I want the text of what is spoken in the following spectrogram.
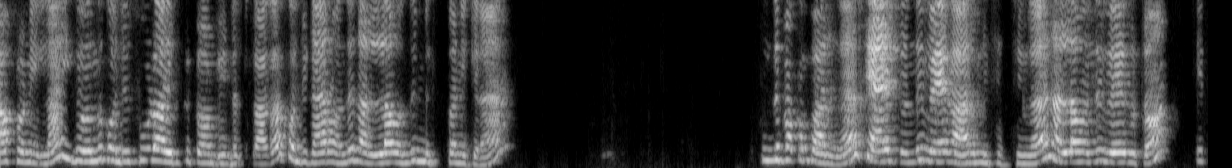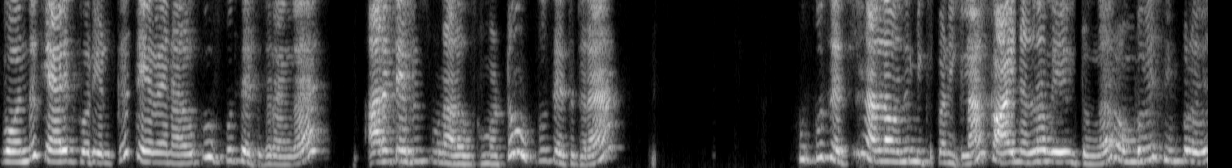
ஆஃப் பண்ணிடலாம். இது வந்து கொஞ்சம் சூடா இருக்கட்டும் அப்படின்றதுக்காக கொஞ்ச நேரம் வந்து நல்லா வந்து மிக்ஸ் பண்ணிக்கிறேன். இந்த பக்கம் பாருங்க. கேரட் வந்து வேக ஆரம்பிச்சிருச்சுங்க. நல்லா வந்து வேகட்டும். இப்போ வந்து கேரட் பொரியலுக்கு தேவையான அளவுக்கு உப்பு சேர்த்துக்கிறேங்க. அரை டேபிள் ஸ்பூன் அளவுக்கு மட்டும் உப்பு சேர்த்துக்கிறேன். உப்பு சேர்த்து நல்லா வந்து மிக்ஸ் பண்ணிக்கலாம். காய் நல்லா வேகட்டுங்க. ரொம்பவே சிம்பிளாவே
